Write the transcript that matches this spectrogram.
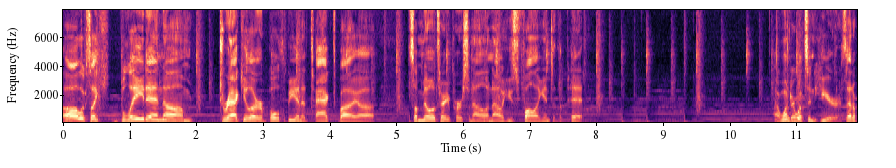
Oh, looks like Blade and um, Dracula are both being attacked by uh, some military personnel, and now he's falling into the pit. I wonder what's in here. Is that a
